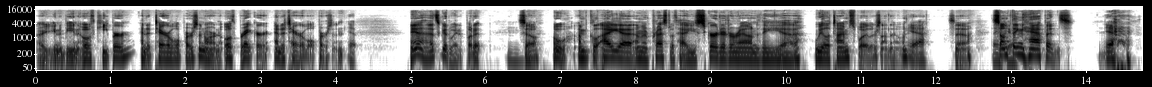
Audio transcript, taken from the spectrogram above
Are you going to be an oath keeper and a terrible person, or an oath breaker and a terrible person? Yep. Yeah, that's a good way to put it. Mhm. So, oh, I'm gl- I uh, I'm impressed with how you skirted around the uh, Wheel of Time spoilers on that one. Yeah. So something happens. Yeah.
